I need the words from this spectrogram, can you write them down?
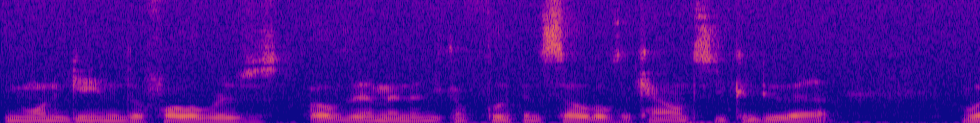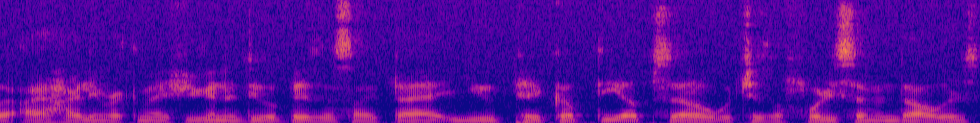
you want to gain the followers of them, and then you can flip and sell those accounts. You can do that. But I highly recommend if you're gonna do a business like that, you pick up the upsell, which is a forty seven dollars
